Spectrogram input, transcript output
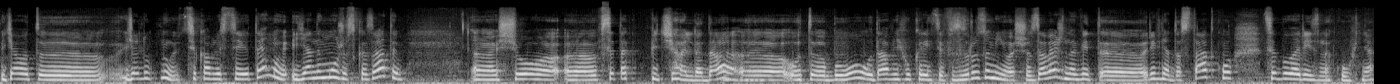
я от е, я ну, цікавлюсь цією темою, і я не можу сказати. Е, Що е, все так печально, да? е, от було у давніх українців. Зрозуміло, що залежно від рівня достатку, це була різна кухня.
